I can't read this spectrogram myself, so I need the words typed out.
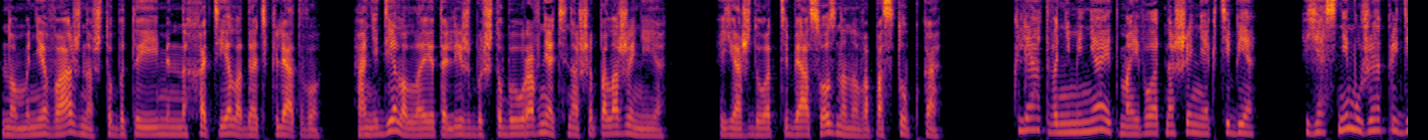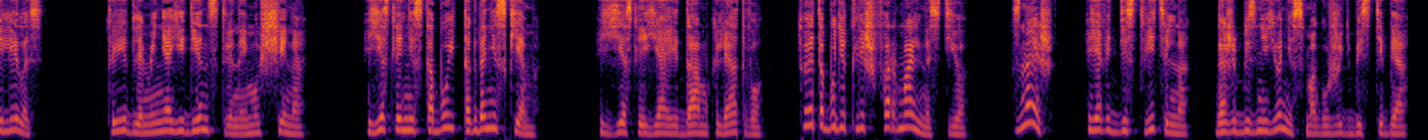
Но мне важно, чтобы ты именно хотела дать клятву, а не делала это лишь бы, чтобы уравнять наше положение. Я жду от тебя осознанного поступка». «Клятва не меняет моего отношения к тебе. Я с ним уже определилась. Ты для меня единственный мужчина. Если не с тобой, тогда ни с кем. Если я и дам клятву, то это будет лишь формальностью. Знаешь, я ведь действительно даже без нее не смогу жить без тебя.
